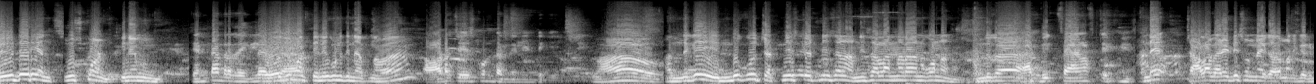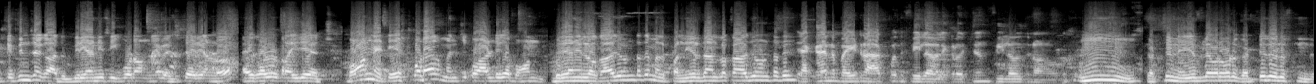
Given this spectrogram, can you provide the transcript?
వెజిటేరియన్స్ చూసుకోండి తినే ముందు. తింటాను రెగ్యులర్ రోజు మాకు తెలియకుండా తినేస్తున్నావా? ఆర్డర్ చేసుకుంటాను నేను ఇంటికి. వావ్. అందుకే ఎందుకు చట్నీస్ చట్నీస్ అని అన్నిసార్లు అన్నాడా అనుకున్నాను. ఎందుక? I'm big fan of chutney అంటే చాలా వెరైటీస్ ఉన్నాయి కదా మనకి. టిఫిన్స్ కాదు. బిర్యానీస్ ఇవి కూడా ఉన్నాయి వెజిటేరియన్లో. అవి కూడా ట్రై చేయొచ్చు. బాగున్నాయి. టేస్ట్ కూడా మంచి క్వాలిటీగా బాగుంది. బిర్యానీలో కాజు ఉంటది మళ్ళీ పన్నీర్ దాంట్లో కాజు ఉంటది. ఎక్కడైనా బయట రాకపోతే ఫీల్ అవ్వాలి. ఇక్కడ వచ్చిన ఫీల్ అవుతున్నాను. గట్టి నెయ్యి ఫ్లేవర్ కూడా గట్టి తెలుస్తుంది.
